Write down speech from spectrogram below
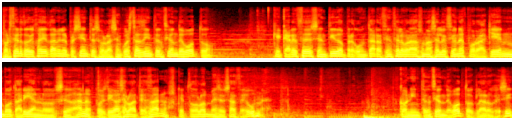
Por cierto, dijo ayer también el presidente sobre las encuestas de intención de voto que carece de sentido preguntar recién celebradas unas elecciones por a quién votarían los ciudadanos. Pues dígaselo a Tezanos, que todos los meses hace una. Con intención de voto, claro que sí.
